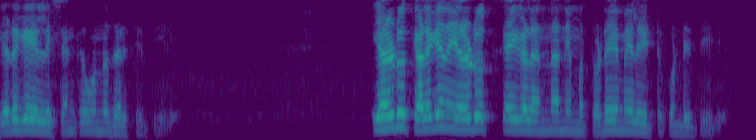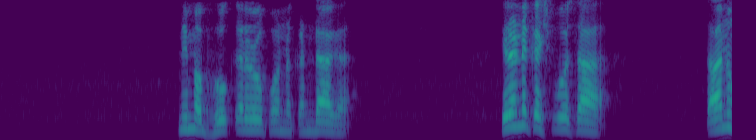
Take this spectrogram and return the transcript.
ಎಡಗೈಯಲ್ಲಿ ಶಂಖವನ್ನು ಧರಿಸಿದ್ದೀರಿ. ಎರಡು ಕೆಳಗಿನ ಎರಡು ಕೈಗಳನ್ನು ನಿಮ್ಮ ತೊಡೆಯ ಮೇಲೆ ಇಟ್ಟುಕೊಂಡಿದ್ದೀರಿ. ನಿಮ್ಮ ಭೂಕರ ರೂಪವನ್ನು ಕಂಡಾಗ ಹಿರಣ್ಯಕಶಿಪು ಸಹ ತಾನು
